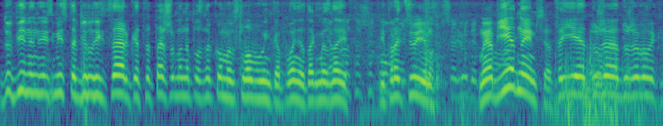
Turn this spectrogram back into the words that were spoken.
Дубіниної з міста Білої церкви. Це те, що мене познайомив Славунька, поняв? Так ми з нею і працюємо. Ми об'єднуємося, це є дуже дуже велике.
